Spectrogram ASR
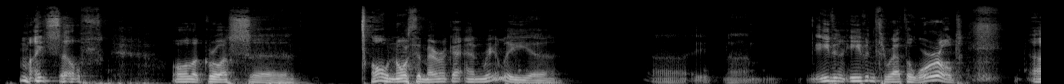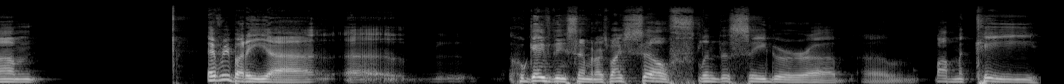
myself, all across oh North America and really um, even even throughout the world. Um, everybody uh, uh, who gave these seminars, myself, Linda Seger, uh, Bob McKee,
